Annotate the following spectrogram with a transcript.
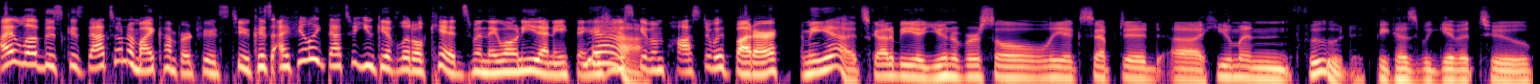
I love this because that's one of my comfort foods too. Because I feel like that's what you give little kids when they won't eat anything. Is you just give them pasta with butter. I mean, yeah, it's got to be a universally accepted uh, human food because we give it to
